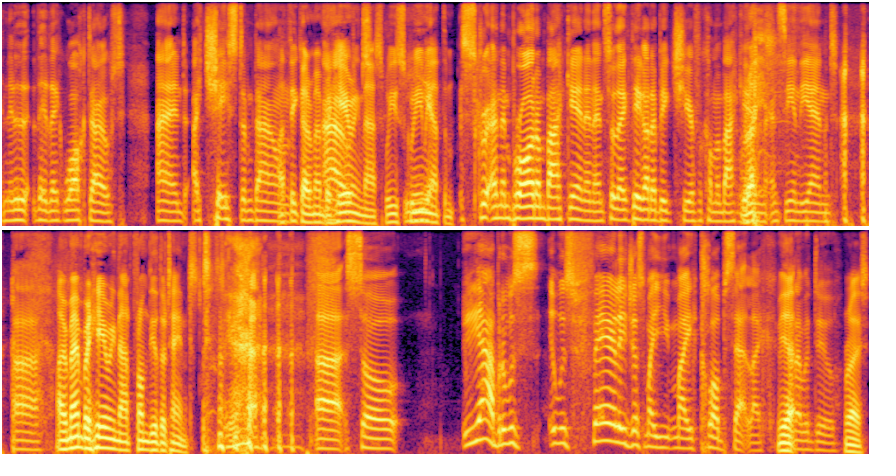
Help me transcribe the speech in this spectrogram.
and they they like walked out and I chased them down. I think I remember out. hearing that. Were you screaming Yeah. at them? Scr- and then brought them back in, and then so like they got a big cheer for coming back in and seeing the end. uh, I remember hearing that from the other tent. yeah. Uh, so yeah, but it was it was fairly just my my club set like Yeah. that I would do. right.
